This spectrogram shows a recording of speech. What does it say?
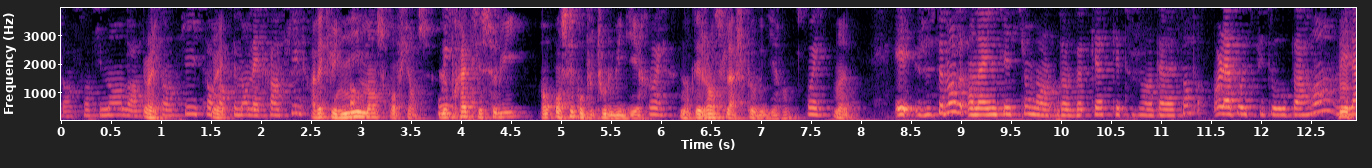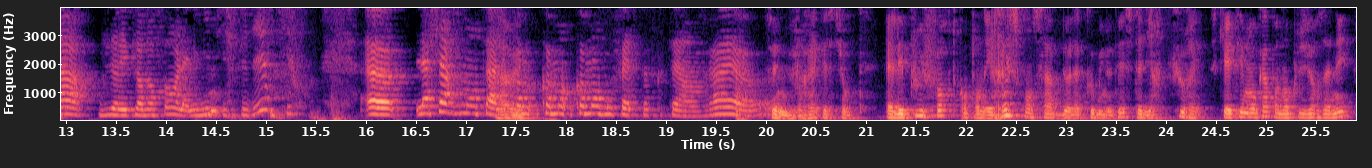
dans le sentiment, dans le Oui. ressenti, sans Oui. forcément mettre un filtre. Avec une immense confiance. Le Oui. prêtre, c'est celui, on, on sait qu'on peut tout lui dire. Oui. Donc les gens se lâchent, je peux vous dire. hein. Et justement, on a une question dans, dans le podcast qui est toujours intéressante. On la pose plutôt aux parents, mais Hmm. là, vous avez plein d'enfants, à la limite, si je puis dire. Euh, la charge mentale, Ah oui. com- comment, comment vous faites? Parce que c'est un vrai... euh, C'est une vraie question. Elle est plus forte quand on est responsable de la communauté, c'est-à-dire curé. Ce qui a été mon cas pendant plusieurs années.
